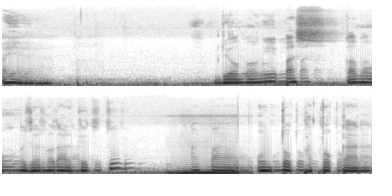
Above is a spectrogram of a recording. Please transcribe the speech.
Ah iya. Diomongi pas kamu ngejar no target itu apa untuk patokan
